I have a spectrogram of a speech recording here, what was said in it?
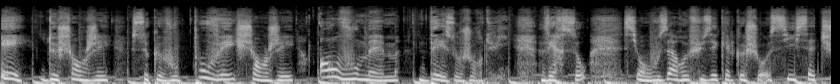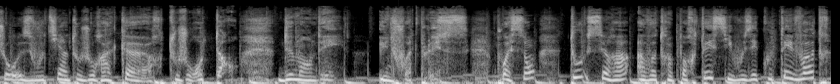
et de changer ce que vous pouvez changer en vous-même dès aujourd'hui. Verseau, si on vous a refusé quelque chose, si cette chose vous tient toujours à cœur, toujours autant, demandez une fois de plus. Poisson, sera à votre portée si vous écoutez votre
